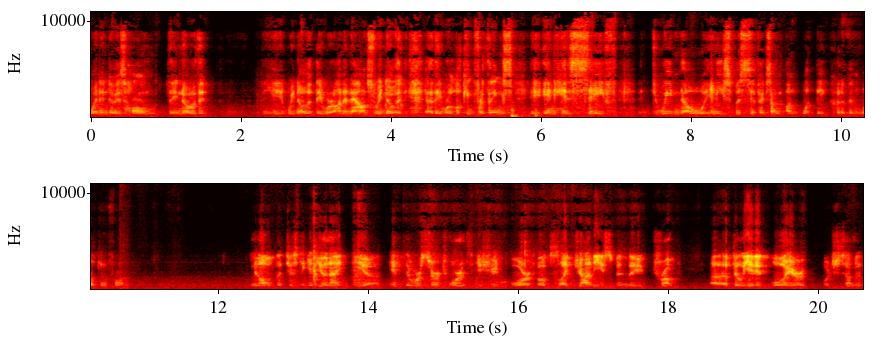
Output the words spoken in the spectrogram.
went into his home. They know that we know that they were unannounced. We know that uh, they were looking for things in his safe. Do we know any specifics on, on what they could have been looking for? No, but just to give you an idea, if there were search warrants issued for folks like John Eastman, the Trump uh, affiliated lawyer who pushed some of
